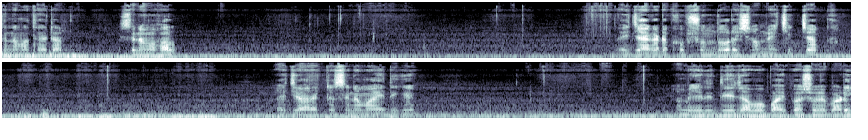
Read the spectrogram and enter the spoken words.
সিনেমা থিয়েটার, সিনেমা হল। এই জায়গাটা খুব সুন্দর, এই সামনে চিকচাক। এই যে আরেকটা সিনেমা এইদিকে আমি এদিক দিয়ে যাব বাইপাস হয়ে বাড়ি।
